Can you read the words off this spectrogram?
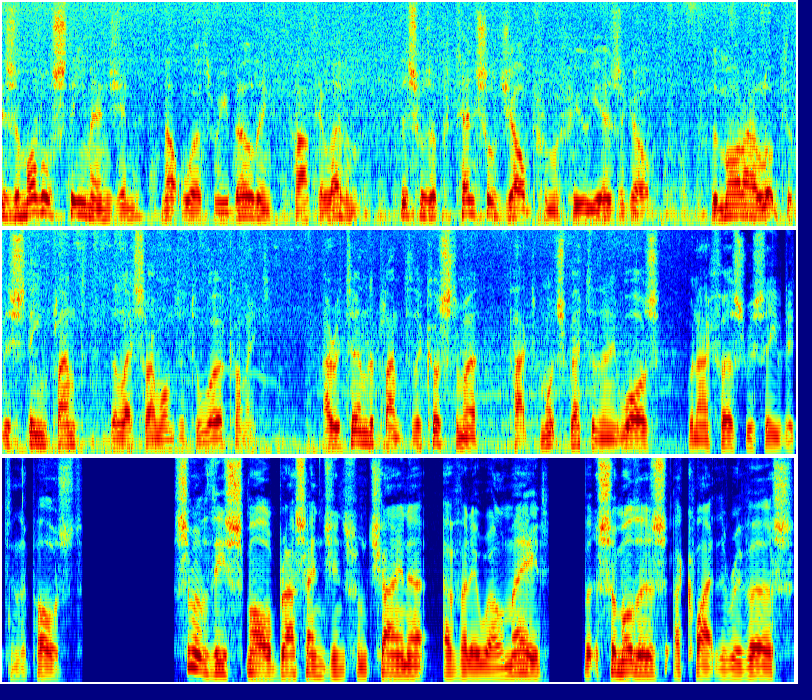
is a model steam engine not worth rebuilding? Part 11. This was a potential job from a few years ago. The more I looked at this steam plant, the less I wanted to work on it. I returned the plant to the customer, packed much better than it was when I first received it in the post. Some of these small brass engines from China are very well made, but some others are quite the reverse.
